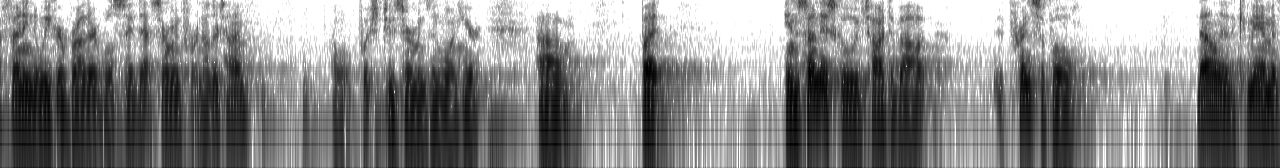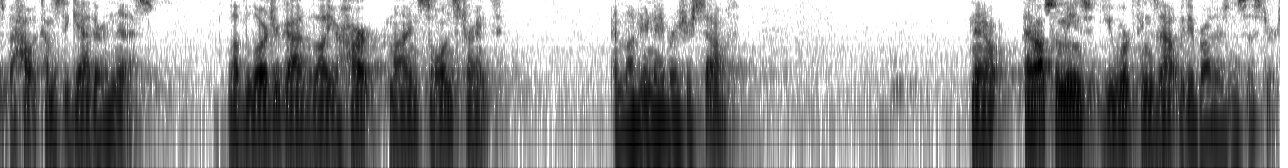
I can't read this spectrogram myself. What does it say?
offending the weaker brother, we'll save that sermon for another time. I won't push two sermons in one here. Um, but in Sunday school, we've talked about the principle, not only the commandments, but how it comes together in this. Love the Lord your God with all your heart, mind, soul, and strength, and love your neighbor as yourself. Now, that also means you work things out with your brothers and sisters.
